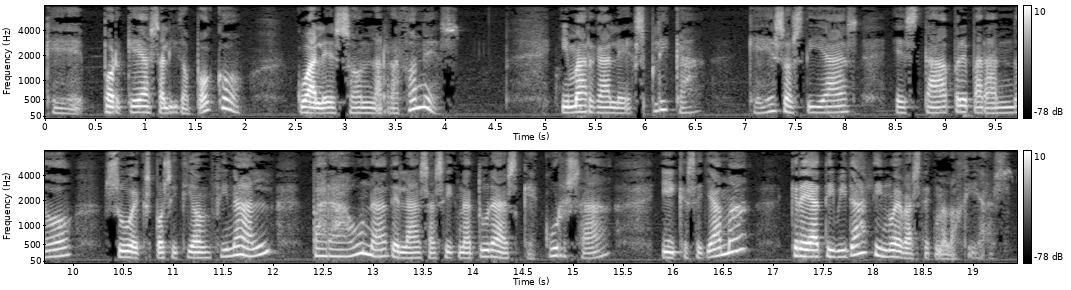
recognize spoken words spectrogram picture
que por qué ha salido poco, cuáles son las razones. Y Marga le explica que esos días está preparando su exposición final para una de las asignaturas que cursa y que se llama Creatividad y Nuevas Tecnologías.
